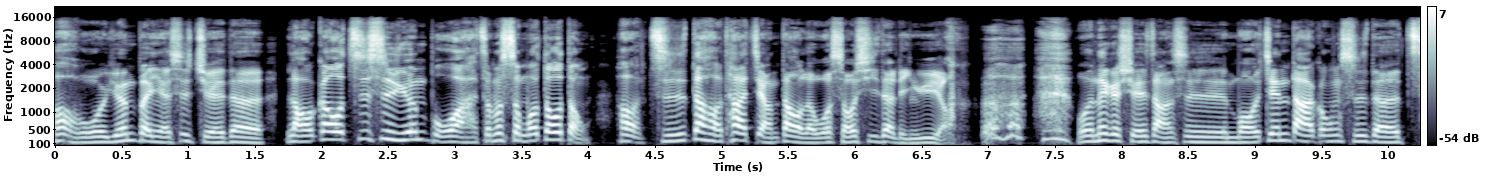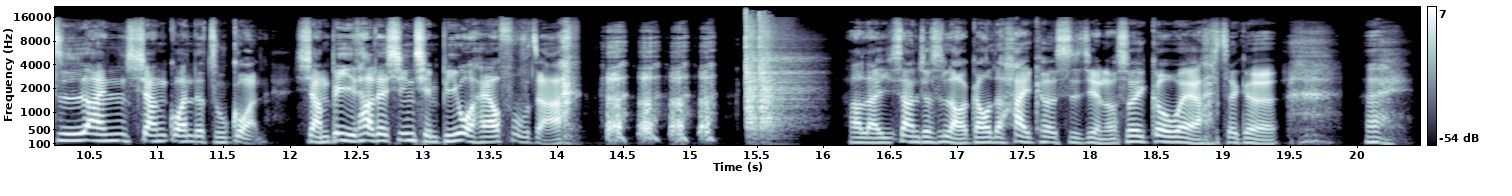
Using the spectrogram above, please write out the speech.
哦，我原本也是觉得老高知识渊博啊，怎么什么都懂？哦，直到他讲到了我熟悉的领域哦。我那个学长是某间大公司的治安相关的主管，想必他的心情比我还要复杂。好了，以上就是老高的骇客事件了。所以各位啊，这个，哎。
